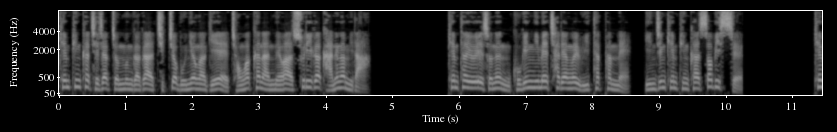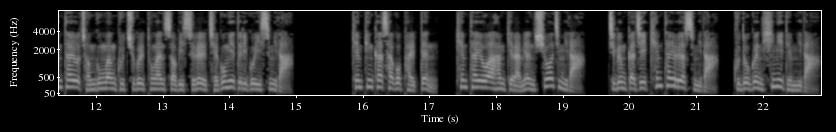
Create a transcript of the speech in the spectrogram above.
캠핑카 제작 전문가가 직접 운영하기에 정확한 안내와 수리가 가능합니다. 캠타요에서는 고객님의 차량을 위탁 판매, 인증 캠핑카 서비스, 캠타요 전국망 구축을 통한 서비스를 제공해드리고 있습니다. 캠핑카 사고 팔 땐 캠타요와 함께라면 쉬워집니다. 지금까지 캠타요였습니다. 구독은 힘이 됩니다.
